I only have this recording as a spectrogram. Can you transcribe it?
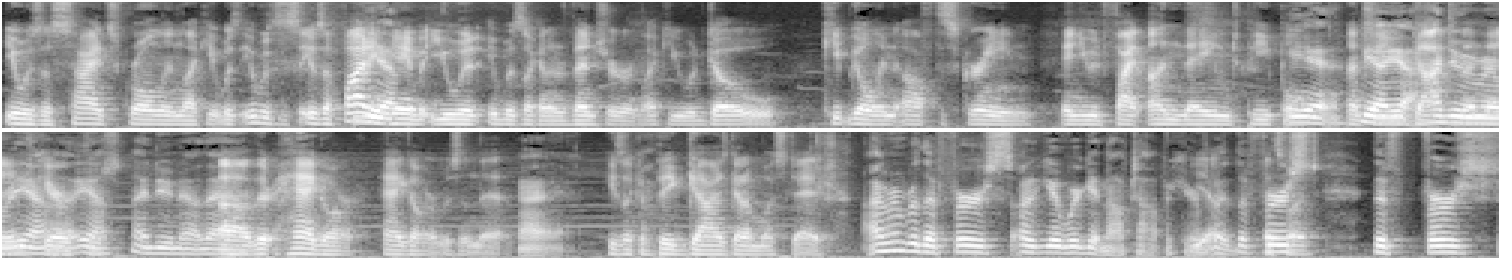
it was a side-scrolling, like it was. It was. It was a fighting Yeah. game, but you would. It was like an adventure. Like you would go, keep going off the screen, and you would fight unnamed people. Yeah, until yeah, you yeah. got I to do the remember. named Yeah, characters. yeah, I do know that. Uh, there, Haggar. Haggar was in that. All right. He's like a big guy. He's got a mustache. I remember the first. Oh yeah, we're getting off topic here, Yeah, but the first, the first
